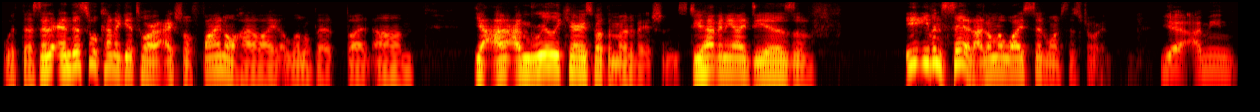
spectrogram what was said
with this, and, and this will kind of get to our actual final highlight a little bit. But um, yeah, I, I'm really curious about the motivations. Do you have any ideas of even Cid, I don't know why Cid wants this droid. Yeah, I mean,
